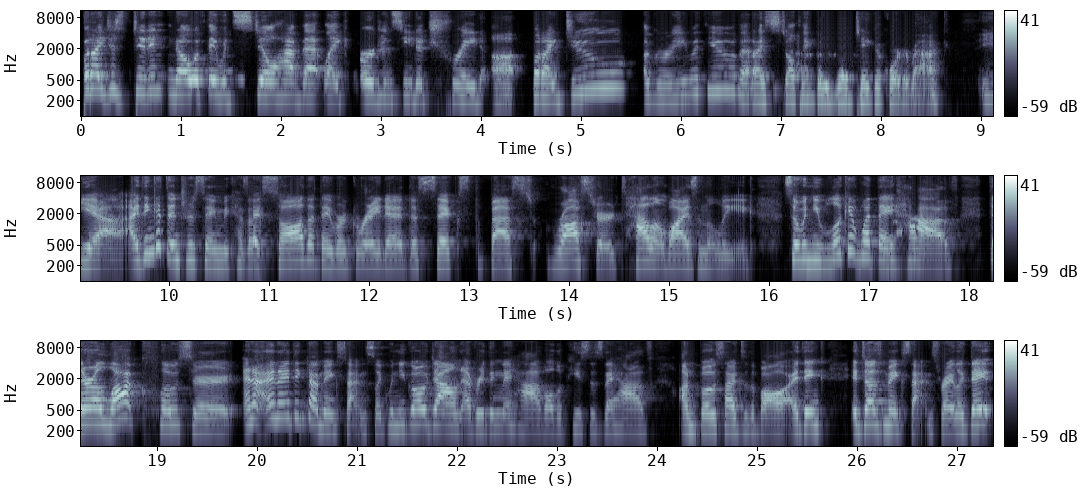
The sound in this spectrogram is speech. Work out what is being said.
But I just didn't know if they would still have that like urgency to trade up. But I do agree with you that I still think they would take a quarterback. Yeah, I think it's interesting because I saw that they were graded the sixth best roster talent wise in the league. So when you look at what they have, they're a lot closer. And I, and I think that makes sense. Like when you go down everything they have, all the pieces they have on both sides of the ball, I think it does make sense, right? Like they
